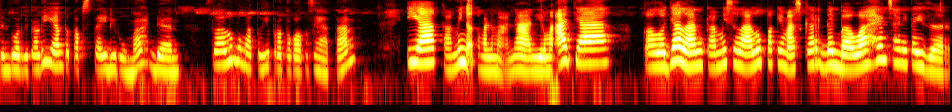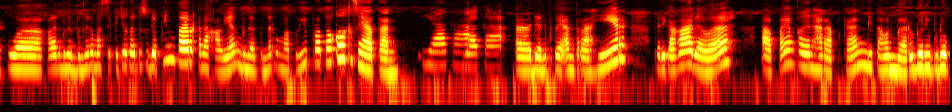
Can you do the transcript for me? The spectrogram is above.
dan keluarga kalian tetap stay di rumah dan selalu mematuhi protokol kesehatan? Iya, kami nggak ke mana-mana, di rumah aja. Kalau jalan, kami selalu pakai masker dan bawa hand sanitizer. Wah, kalian benar-benar masih kecil tapi sudah pintar karena kalian benar-benar mematuhi protokol kesehatan. Iya, Kak. Iya, Kak. Uh, dan pertanyaan terakhir dari kakak adalah, apa yang kalian harapkan di tahun baru 2021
